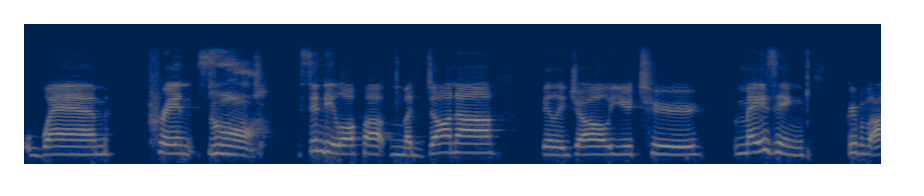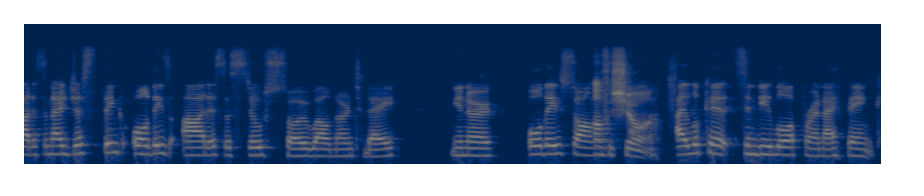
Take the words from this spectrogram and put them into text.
Wham, Prince, Oh, Cyndi Lauper, Madonna, Billy Joel, U2. Amazing group of artists. And I just think all these artists are still so well known today. You know, all these songs. oh, for sure. I look at Cyndi Lauper and I think,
